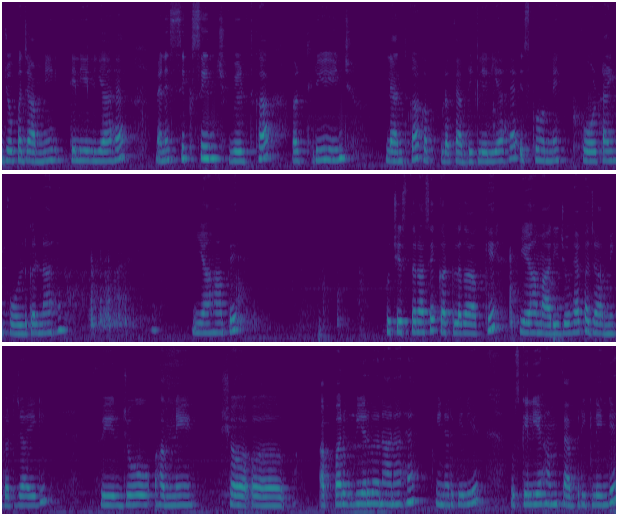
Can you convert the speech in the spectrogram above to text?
जो पजामी के लिए लिया है, मैंने सिक्स इंच विर्थ का और थ्री इंच लेंथ का कपड़ा फैब्रिक ले लिया है। इसको हमने फोर टाइम फोल्ड करना है। यहाँ पे कुछ इस तरह से कट लगा के ये हमारी जो है पजामी कट जाएगी। फिर जो हमने अपर वियर बनाना है इनर के लिए, उसके लिए हम फैब्रिक लेंगे,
